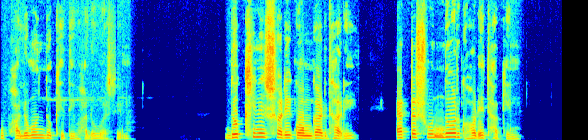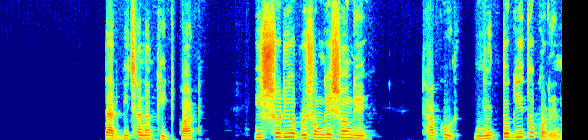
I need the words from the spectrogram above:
ও ভালো মন্দ খেতে ভালোবাসেন। দক্ষিণেশ্বরে গঙ্গার ধারে একটা সুন্দর ঘরে থাকেন। তার বিছানা ফিটফাট। ঈশ্বরীয় প্রসঙ্গের সঙ্গে ঠাকুর নৃত্যগীতও করেন,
